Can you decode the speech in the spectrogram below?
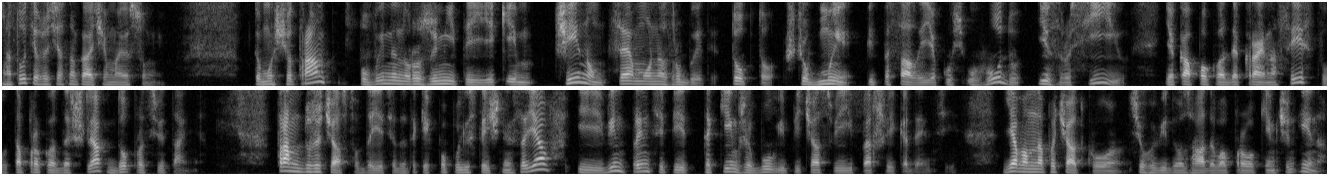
А тут я вже, чесно кажучи, маю сумнів. Тому що Трамп повинен розуміти, яким чином це можна зробити. Тобто, щоб ми підписали якусь угоду із Росією, яка покладе край насильству та прокладе шлях до процвітання. Трамп дуже часто вдається до таких популістичних заяв, і він, в принципі, таким же був і під час своєї першої каденції. Я вам на початку цього відео згадував про Кім Чен Іна,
